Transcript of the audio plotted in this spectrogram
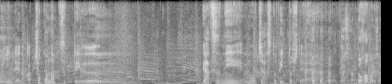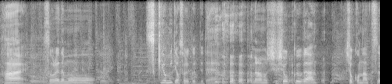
品でなんかチョコナッツっていううんうんやつにもうジャストフィットして、うんドハマりしたはい、うんうん。それでもううん隙を見てはそれ食ってて。だからもう主食がチョコナッツ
